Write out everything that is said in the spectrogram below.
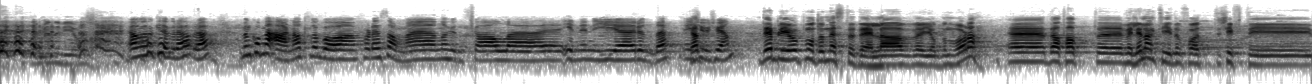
Det mener vi òg. Ja, men ok, bra, bra. Men kommer Erna til å gå for det samme når hun skal eh, inn i ny eh, runde i Ja. 2021? Det blir jo på en måte neste del av jobben vår. da. Eh, Det har tatt eh, veldig lang tid å få et skifte i,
